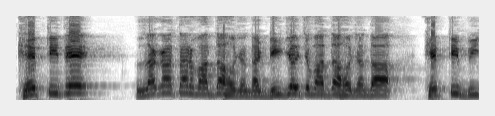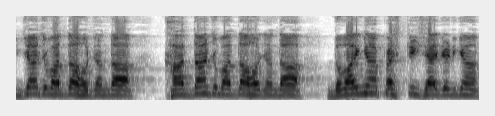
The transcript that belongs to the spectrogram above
ਖੇਤੀ ਤੇ ਲਗਾਤਾਰ ਵਾਧਾ ਹੋ ਜਾਂਦਾ। ਡੀਜ਼ਲ 'ਚ ਵਾਧਾ ਹੋ ਜਾਂਦਾ। ਖੇਤੀ ਬੀਜਾਂ 'ਚ ਵਾਧਾ ਹੋ ਜਾਂਦਾ। ਖਾਦਾਂ 'ਚ ਵਾਧਾ ਹੋ ਜਾਂਦਾ। ਦਵਾਈਆਂ ਪੈਸਟੀਸਾਈਡ ਜਿਹੜੀਆਂ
